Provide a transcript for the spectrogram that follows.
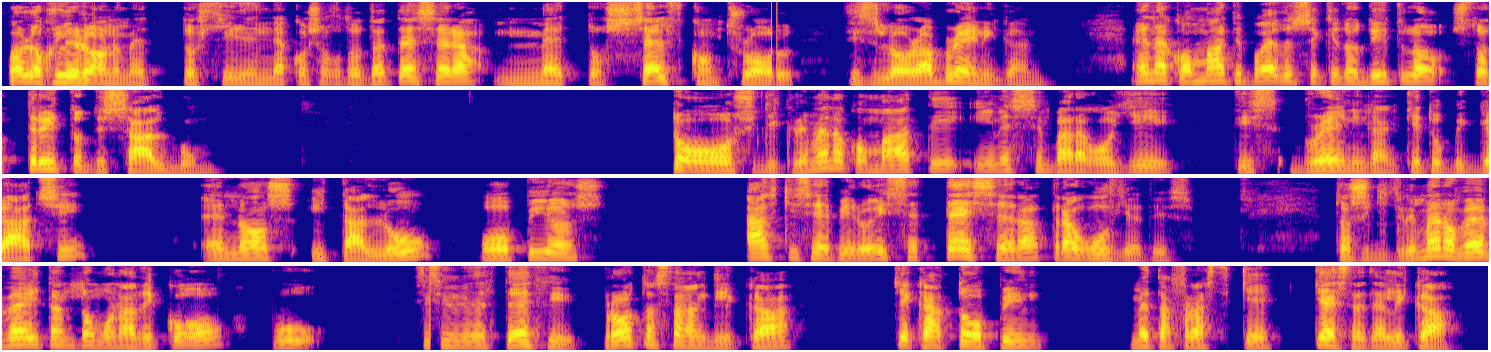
Ολοκληρώνουμε το 1984 με το Self-Control της Laura Branigan. Ένα κομμάτι που έδωσε και τον τίτλο στο τρίτο της άλμπουμ. Το συγκεκριμένο κομμάτι είναι συμπαραγωγή της Branigan και του Bigacci, ενός Ιταλού, ο οποίος άσκησε επιρροή σε τέσσερα τραγούδια της. Το συγκεκριμένο βέβαια ήταν το μοναδικό που συνδετέθη πρώτα στα αγγλικά και κατόπιν μεταφράστηκε και στα ιταλικά.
